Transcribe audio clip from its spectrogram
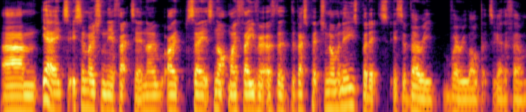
Um, yeah, it's it's emotionally effective. No, I'd say it's not my favourite of the, the best picture nominees, but it's it's a very very well put together film.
